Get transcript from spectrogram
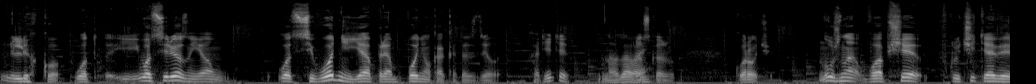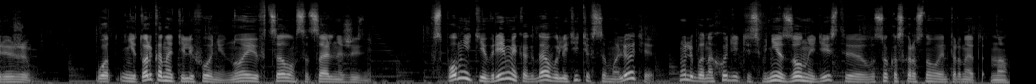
Легко. Вот, и вот серьезно, я вам... Вот сегодня я прям понял, как это сделать. Хотите? Ну давай. Расскажу. Короче, нужно вообще включить авиарежим. Вот не только на телефоне, но и в целом в социальной жизни. Вспомните время, когда вы летите в самолете, ну, либо находитесь вне зоны действия высокоскоростного интернета. No.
